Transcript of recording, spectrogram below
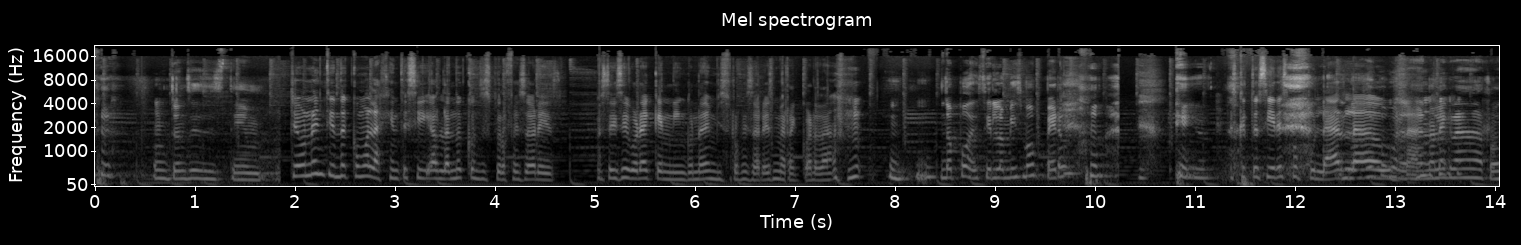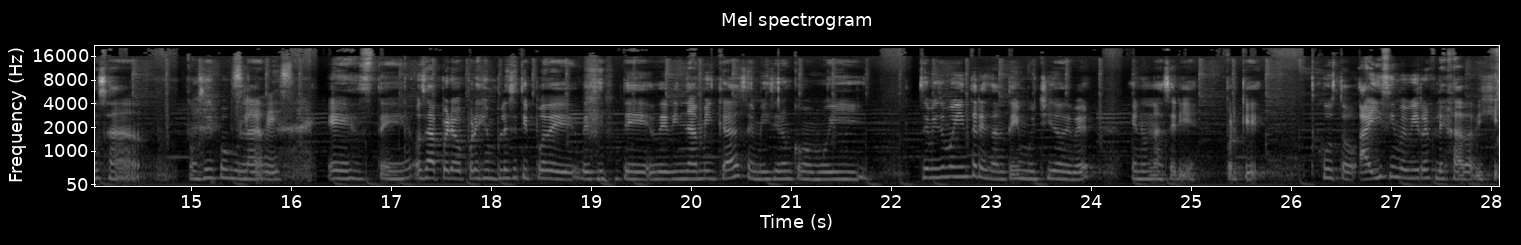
Entonces, este... Yo no entiendo cómo la gente sigue hablando con sus profesores. Estoy segura que ninguno de mis profesores me recuerda. No puedo decir lo mismo, pero. es que tú sí eres popular, no soy popular, no le agradan a Rosa. No soy popular. Este, o sea, pero por ejemplo, ese tipo de, de, de dinámicas se me hicieron como muy. Se me hizo muy interesante y muy chido de ver en una serie. Porque justo ahí sí me vi reflejada. Dije,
